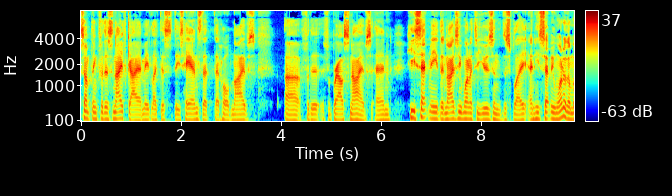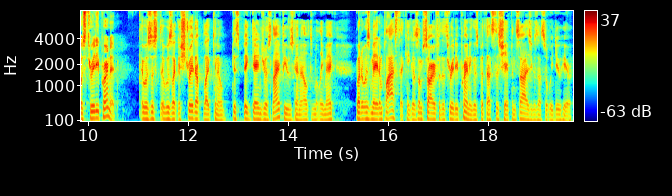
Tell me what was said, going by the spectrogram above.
something for this knife guy. I made like this, these hands that, that hold knives uh, for the for Browse knives, and he sent me the knives he wanted to use in the display, and he sent me one of them was 3D printed. It was just it was like a straight up like you know this big dangerous knife he was going to ultimately make, but it was made in plastic. He goes, I'm sorry for the 3D print. He goes, but that's the shape and size. He goes, that's what we do here.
